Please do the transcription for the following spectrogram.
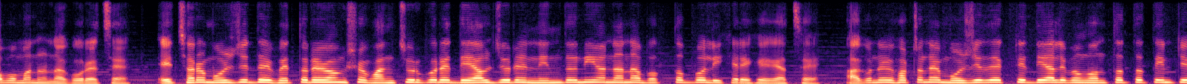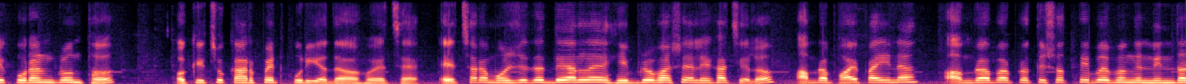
অবমাননা করেছে। এছাড়া মসজিদের ভেতরের অংশ ভাঙচুর করে দেয়াল জুড়ে নিন্দনীয় নানা বক্তব্য লিখে রেখে গেছে। আগুনের ঘটনায় মসজিদের একটি দেয়াল এবং অন্তত তিনটি কোরআন গ্রন্থ ও কিছু কার্পেট পুড়িয়ে দেওয়া হয়েছে। এছাড়া মসজিদের দেয়ালে হিব্রু ভাষায় লেখা ছিল, আমরা ভয় পাই না, আমরা আবার প্রতিশোধ নিব এবং নিন্দা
